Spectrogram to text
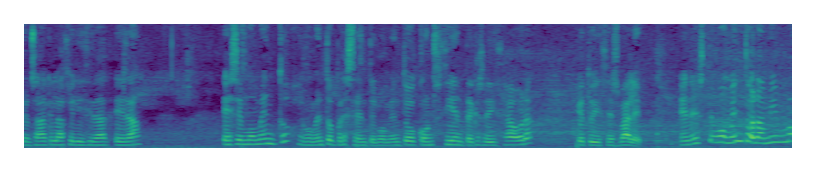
pensaba que la felicidad era ese momento, el momento presente, el momento consciente que se dice ahora, que tú dices, vale, en este momento ahora mismo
